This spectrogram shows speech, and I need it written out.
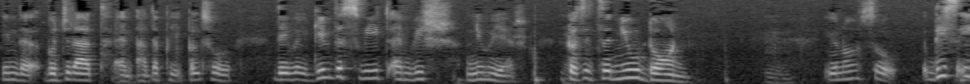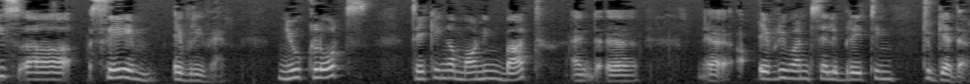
in the Gujarat and other people. So they will give the sweet and wish New Year because it's a new dawn. You know, so this is uh, same everywhere. New clothes, taking a morning bath, and uh, uh, everyone celebrating together.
